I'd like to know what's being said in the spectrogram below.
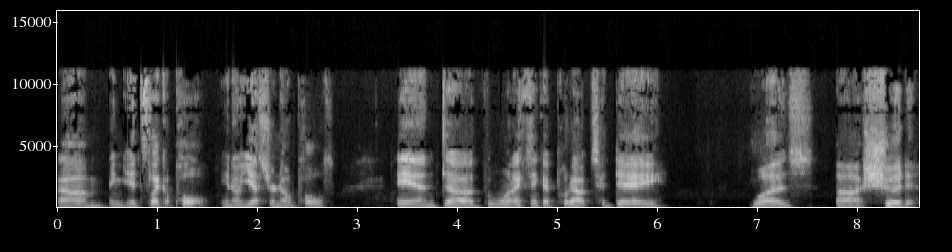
um, and it's like a poll, you know, yes or no polls. And uh, the one I think I put out today was uh, should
